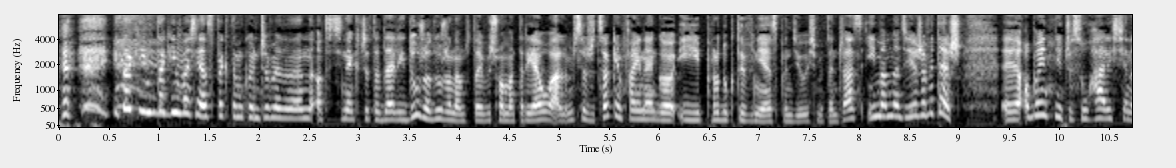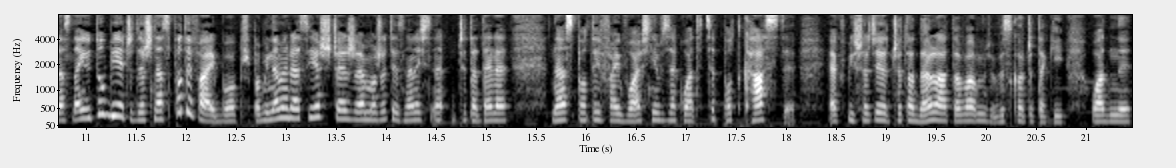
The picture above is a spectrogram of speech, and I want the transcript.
I takim, takim właśnie aspektem kończymy ten odcinek Czytadeli. Dużo, dużo nam tutaj wyszło materiału, ale myślę, że całkiem fajnego i produktywnie spędziłyśmy ten czas i mam nadzieję, że wy też. E, obojętnie, czy słuchaliście nas na YouTubie, czy też na Spotify, bo przypominamy raz jeszcze, że możecie znaleźć na- Czytadele na Spotify właśnie w zakładce podcasty. Jak wpiszecie Czytadela, to wam wyskoczy taki ładny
